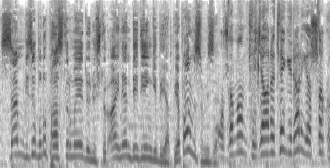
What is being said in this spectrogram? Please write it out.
sen bize bunu pastırmaya dönüştür. Aynen dediğin gibi yap. Yapar mısın bize? O zaman ticarete girer yasak o.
